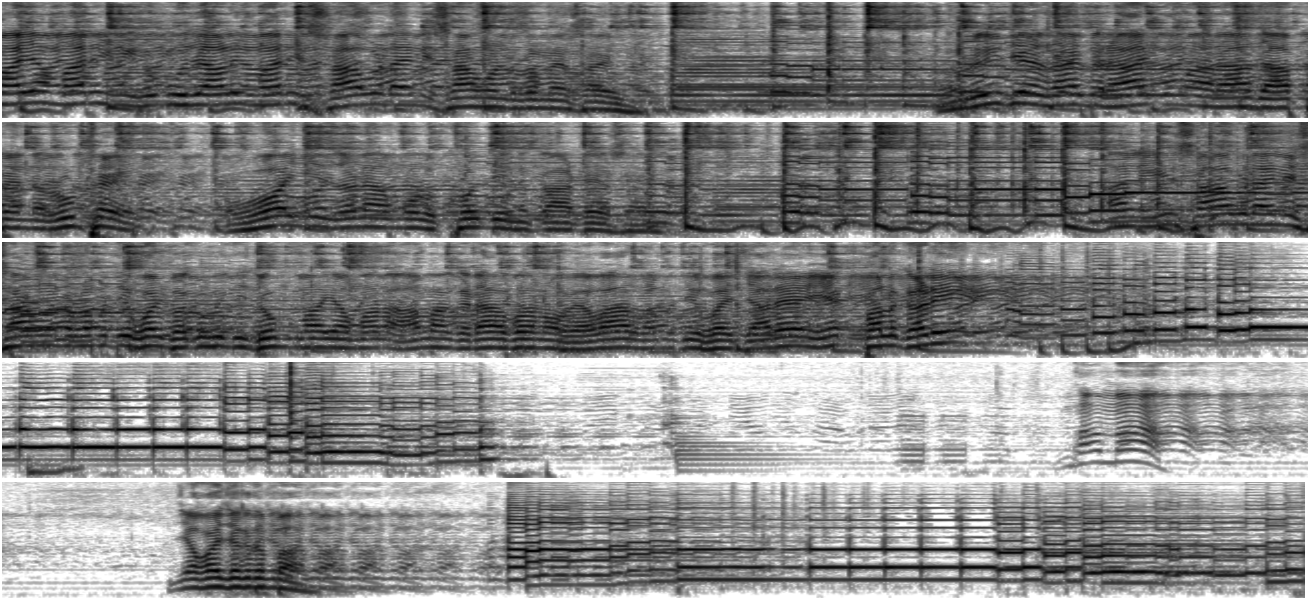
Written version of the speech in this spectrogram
માયા મારી ઉજાળી મારી સાવડાની સાવણ રમે સાહેબ. રીજે સાહેબ રાજમાં રાજ આપે ને રૂઠે. હોય જડામૂળ ખોદીને કાઢે સાહેબ. અને ઈ સાવડાની સાવણ રમતી હોય ભગવતી જોગ માયા મારા આમાં ગડાભાનો વ્યવહાર રમતી હોય જ્યારે એક પલ ઘડી જય જગદંબા.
